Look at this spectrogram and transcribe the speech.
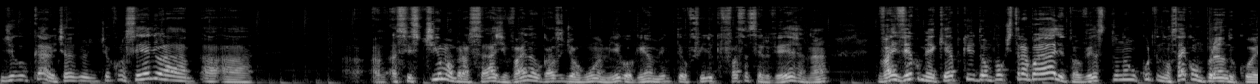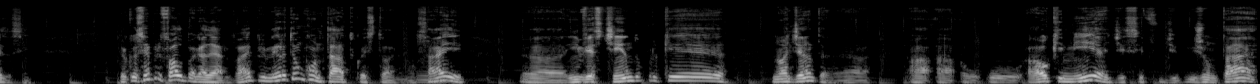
Eu digo, cara, eu te, eu te aconselho a, a, a- assistir uma abraçagem. Vai no caso de algum amigo, alguém, amigo do teu filho que faça cerveja, né? Vai ver como é que é, porque dá um pouco de trabalho. Talvez tu não curta, não sai comprando coisa assim. É o que eu sempre falo pra galera. Vai primeiro ter um contato com a história. Não sai ah, investindo, porque não adianta. Ah, a, a, o- o- a alquimia de se de juntar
